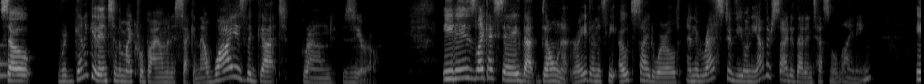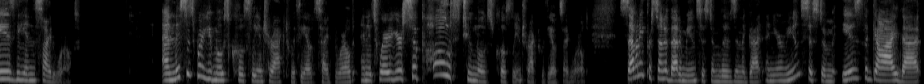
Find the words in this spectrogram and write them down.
So we're going to get into the microbiome in a second. Now, why is the gut ground zero? It is like i say that donut right? And it's the outside world and the rest of you on the other side of that intestinal lining is the inside world. And this is where you most closely interact with the outside world and it's where you're supposed to most closely interact with the outside world. 70% of that immune system lives in the gut and your immune system is the guy that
